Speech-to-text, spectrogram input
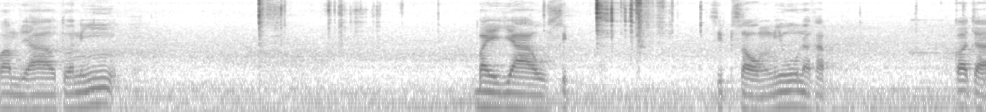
ความยาวตัวนี้ ใบยาว 10 12 นิ้วนะครับ ก็จะ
